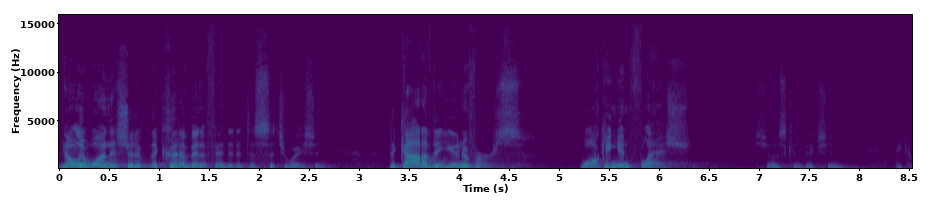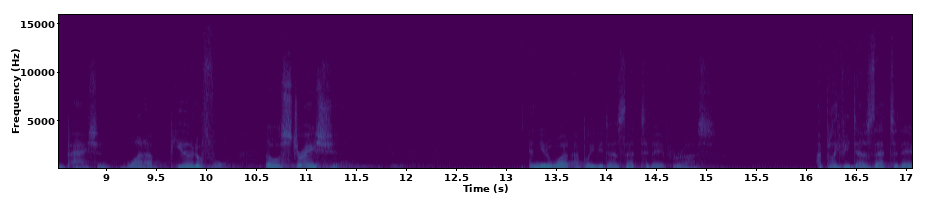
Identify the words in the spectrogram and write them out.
The only one that should have, that could have been offended at this situation the God of the universe, walking in flesh, shows conviction and compassion. What a beautiful And you know what? I believe he does that today for us. I believe he does that today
